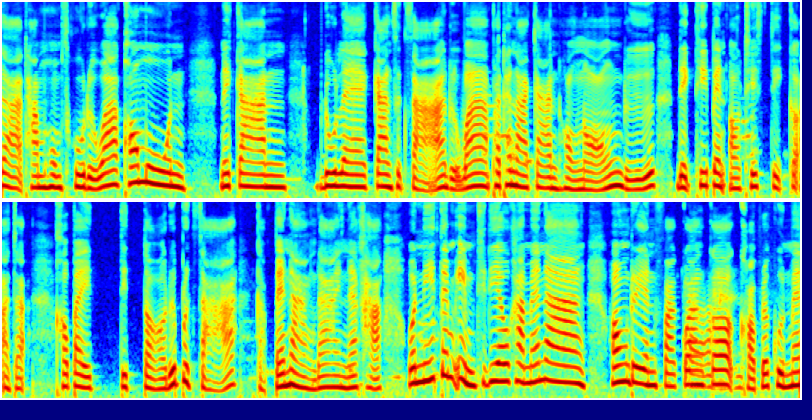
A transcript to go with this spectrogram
จะทำโฮมส o ูลหรือว่าข้อมูลในการดูแลการศึกษาหรือว่าพัฒนาการของน้อง หรือเด็กที่เป็นออทิสติกก็อาจจะเข้าไป ติดต่อหรือปรึกษากับแม่นางได้นะคะ วันนี้เต็มอิ่มทีเดียวค่ะแม่นาง ห้องเรียนฟ้ากว้างก็ขอบพระคุณแม่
